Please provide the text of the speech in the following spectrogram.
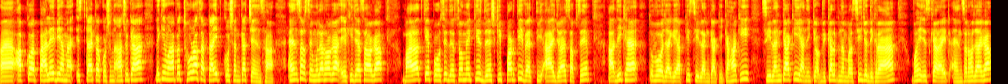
आपको पहले भी हम इस टाइप का क्वेश्चन आ चुका है, लेकिन वहाँ पे थोड़ा सा टाइप क्वेश्चन का चेंज था। आंसर सिमिलर होगा, एक ही जैसा होगा। भारत के पड़ोसी देशों में किस देश की प्रति व्यक्ति आय जो है सबसे अधिक है? तो वो हो जाएगी आपकी श्रीलंका की। कहाँ की? श्रीलंका की, यानी कि विकल्प नंबर सी जो दिख रहा है, वही इसका राइट आंसर हो जाएगा।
